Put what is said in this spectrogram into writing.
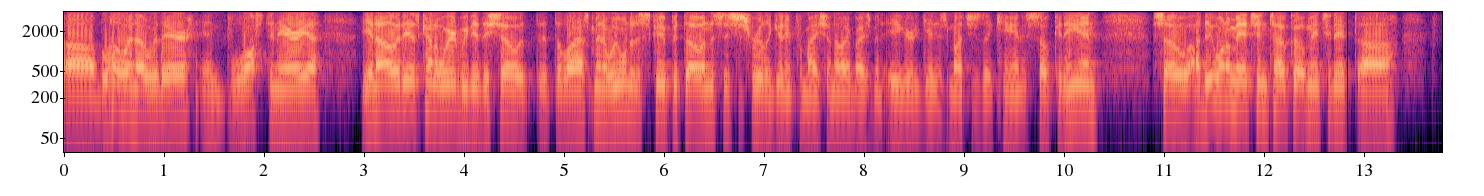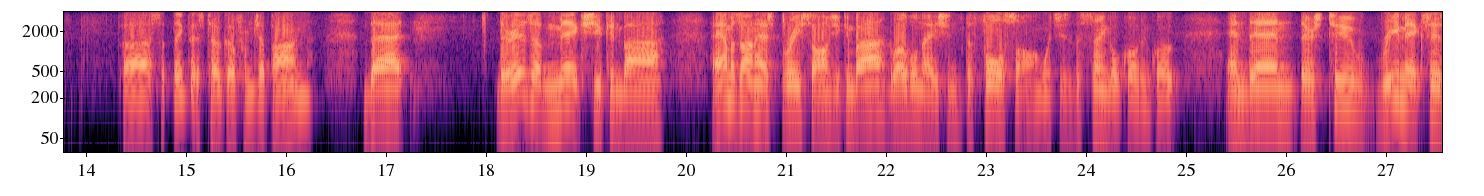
uh blowing over there in Boston area. You know, it is kind of weird we did the show at, at the last minute. We wanted to scoop it though, and this is just really good information. I know everybody's been eager to get as much as they can and soak it in. So I do want to mention Toko mentioned it. Uh, uh, so I think that's Toko from Japan. That there is a mix you can buy. Amazon has three songs. You can buy Global Nation, the full song, which is the single, quote unquote, and then there's two remixes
